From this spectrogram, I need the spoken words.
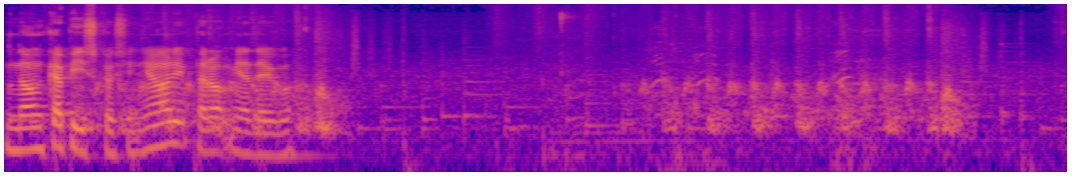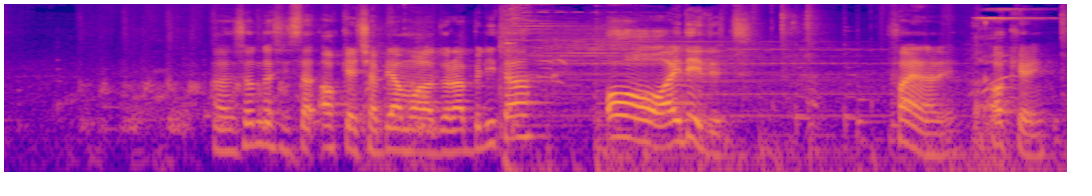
Non capisco, signori, però mi adeguo. La sonda si sta... Ok, abbiamo la durabilità. Oh, I did it. Finally. Ok.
